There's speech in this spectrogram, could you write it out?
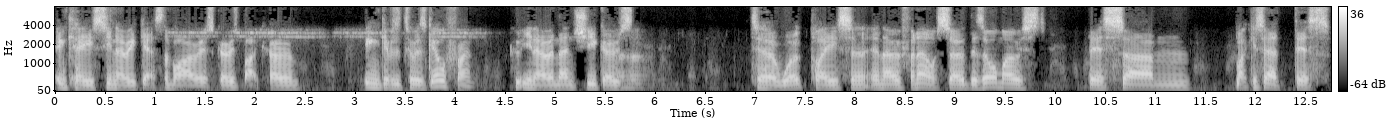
in case you know he gets the virus, goes back home, and gives it to his girlfriend, you know, and then she goes Uh-huh. to her workplace and, and everything else. So there's almost this, um, like you said, this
